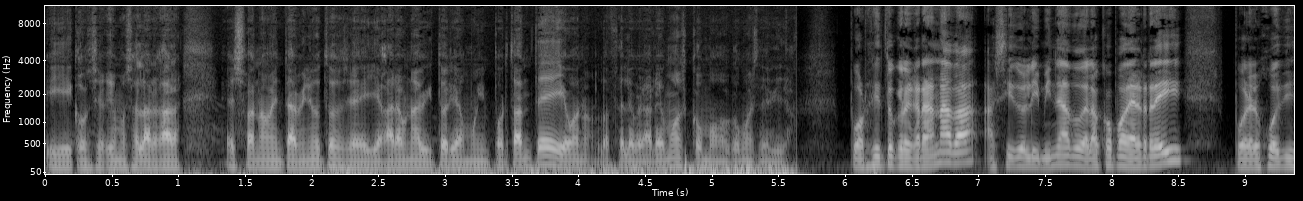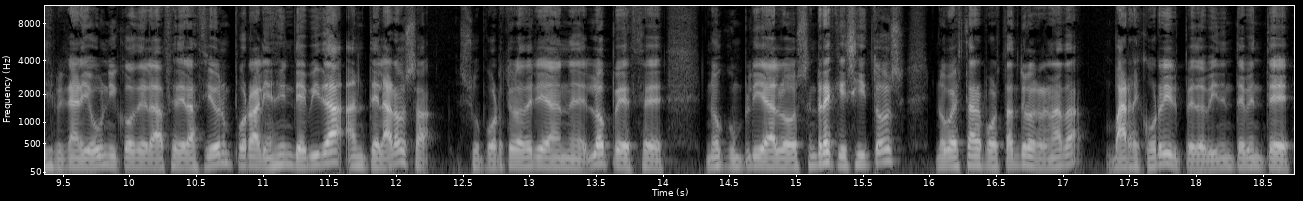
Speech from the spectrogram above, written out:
y conseguimos alargar eso a 90 minutos, eh, llegará una victoria muy importante y bueno, lo celebraremos como, como es debido. Por cierto que el Granada ha sido eliminado de la Copa del Rey por el juez disciplinario único de la Federación por alineación indebida ante la Rosa. Su portero Adrián eh, López eh, no cumplía los requisitos, no va a estar por tanto el Granada, va a recurrir, pero evidentemente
